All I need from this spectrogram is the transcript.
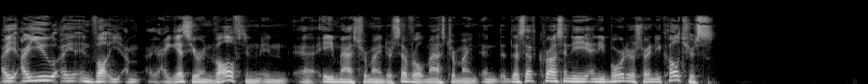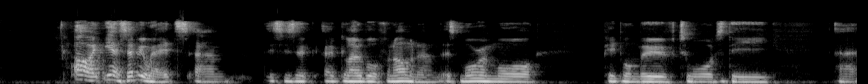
Are, are you involved? Um, I guess you're involved in, in uh, a mastermind or several mastermind. And does that cross any, any borders or any cultures? Oh yes, everywhere. It's um, this is a, a, global phenomenon. As more and more people move towards the uh,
